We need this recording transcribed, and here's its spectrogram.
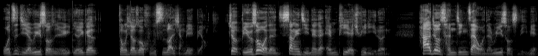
我自己的 resource 有一有一个东西叫做胡思乱想列表，就比如说我的上一集那个 MPHP 理论，它就曾经在我的 resource 里面。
